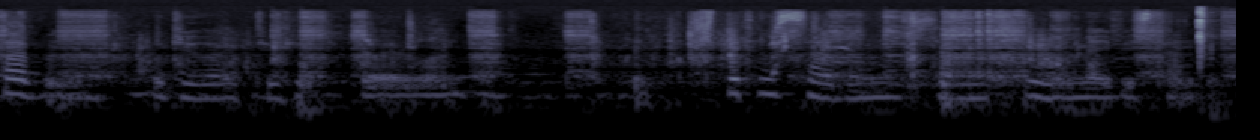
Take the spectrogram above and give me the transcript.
Seven. Would you like to hit player one? Hitting seven, seventeen, maybe standard.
